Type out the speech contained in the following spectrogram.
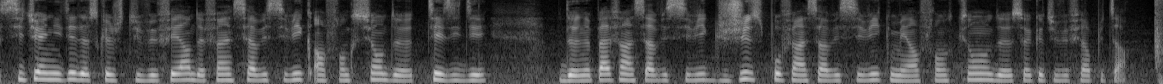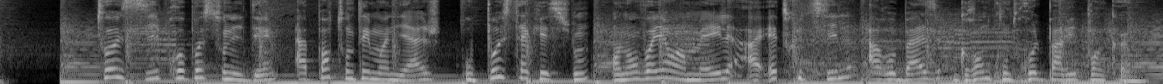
si tu as une idée de ce que tu veux faire, de faire un service civique en fonction de tes idées. De ne pas faire un service civique juste pour faire un service civique, mais en fonction de ce que tu veux faire plus tard. Toi aussi, propose ton idée, apporte ton témoignage ou pose ta question en envoyant un mail à êtreutile@grandecontrôleparis.com.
